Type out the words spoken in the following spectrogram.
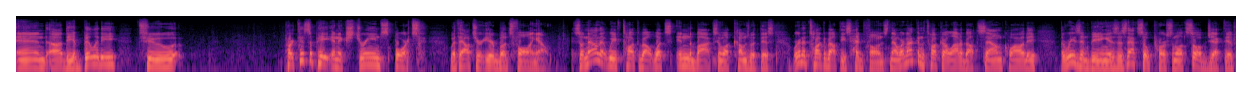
and uh, the ability to participate in extreme sports without your earbuds falling out. So now that we've talked about what's in the box and what comes with this, we're going to talk about these headphones. Now we're not going to talk a lot about sound quality. The reason being is, is that's so personal, it's so objective.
